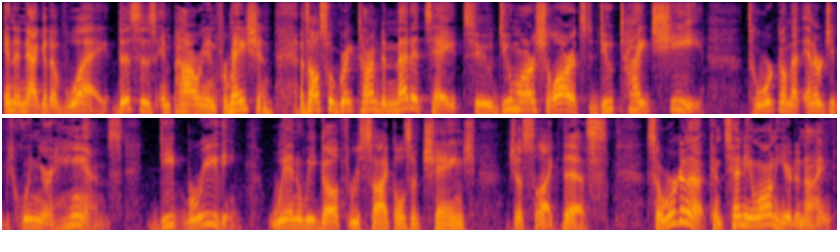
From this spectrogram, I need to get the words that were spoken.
in a negative way. This is empowering information. It's also a great time to meditate, to do martial arts, to do Tai Chi, to work on that energy between your hands, deep breathing when we go through cycles of change just like this. So we're going to continue on here tonight,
